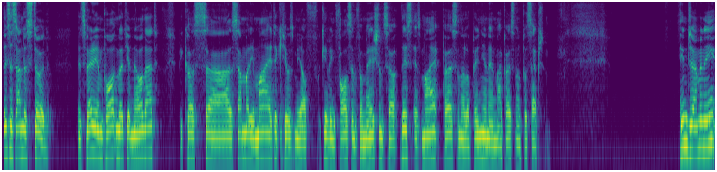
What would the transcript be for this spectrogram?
This is understood. It's very important that you know that because uh, somebody might accuse me of giving false information. So this is my personal opinion and my personal perception. In Germany,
